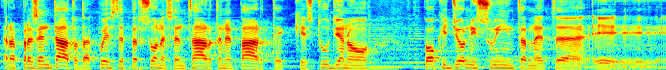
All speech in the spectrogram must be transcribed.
rappresentato da queste persone senza arte né parte che studiano pochi giorni su internet eh, e,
